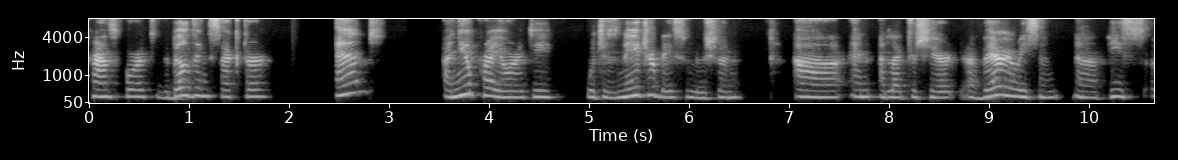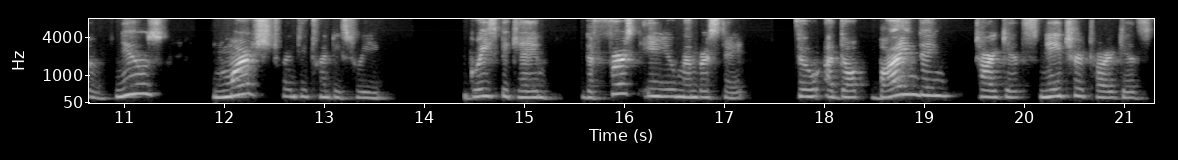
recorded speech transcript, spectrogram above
transport, the building sector, and a new priority, which is nature-based solution. Uh, and I'd like to share a very recent uh, piece of news. In March 2023, Greece became the first EU member state to adopt binding targets, nature targets,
